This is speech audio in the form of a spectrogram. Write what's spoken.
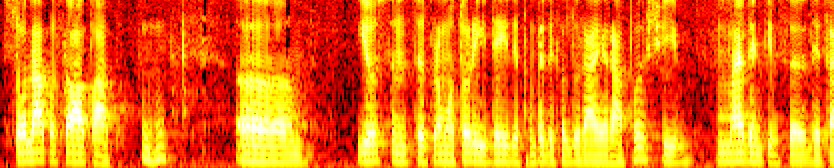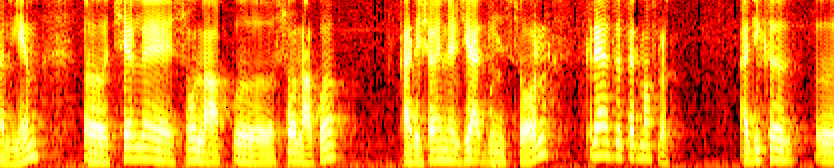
sol-apă sau apă-apă. Uh-huh. Uh, eu sunt promotorii ideii de pompe de căldură aer-apă și mai avem timp să detaliem. Uh, cele sol-apă, uh, sol-apă care își au energia din sol, creează permafrost. Adică uh,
